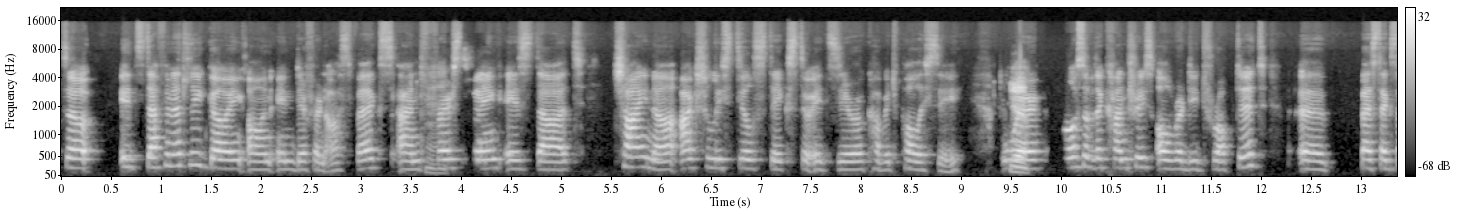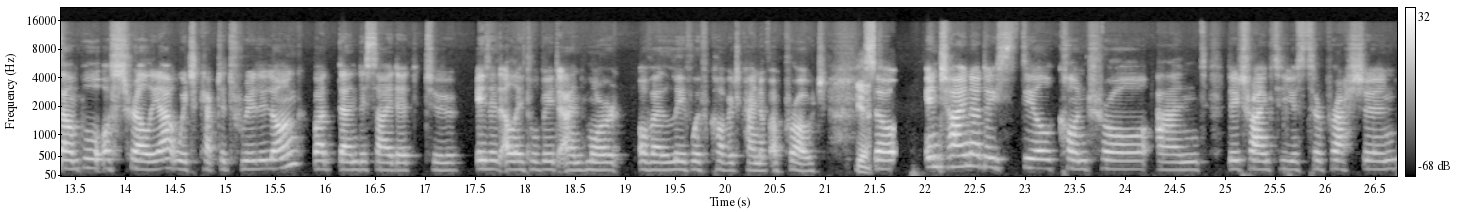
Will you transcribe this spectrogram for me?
so it's definitely going on in different aspects. And Mhm. first thing is that China actually still sticks to its zero COVID policy, Yeah. where most of the countries already dropped it. Uh, best example, Australia, which kept it really long, but then decided to ease it a little bit and more of a live with COVID kind of approach. Yeah. So in China, they still control and they're trying to use suppression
